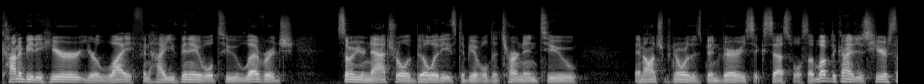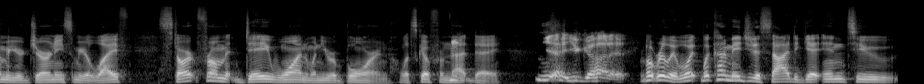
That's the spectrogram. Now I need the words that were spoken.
kind of be to hear your life and how you've been able to leverage some of your natural abilities to be able to turn into an entrepreneur that's been very successful. So i'd love to kind of just hear some of your journey some of your life. Start from day one when you were born. Let's go from that day. Yeah you got it. But really what, what kind of made you decide to get into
